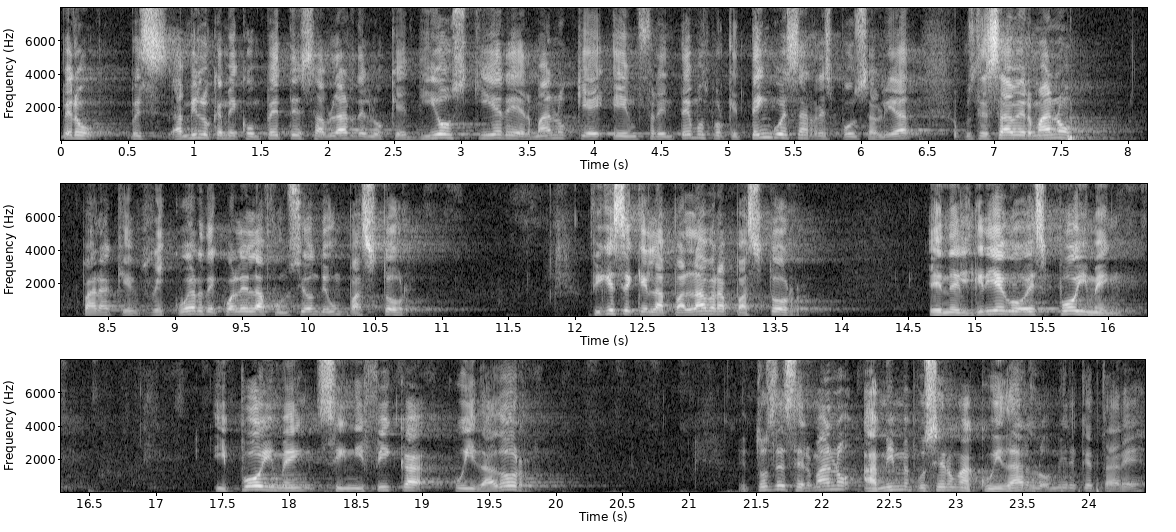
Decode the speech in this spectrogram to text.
pero pues a mí lo que me compete es hablar de lo que Dios quiere, hermano, que enfrentemos, porque tengo esa responsabilidad. Usted sabe, hermano, para que recuerde cuál es la función de un pastor. Fíjese que la palabra pastor en el griego es poimen, y poimen significa cuidador. Entonces, hermano, a mí me pusieron a cuidarlo. Mire qué tarea.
